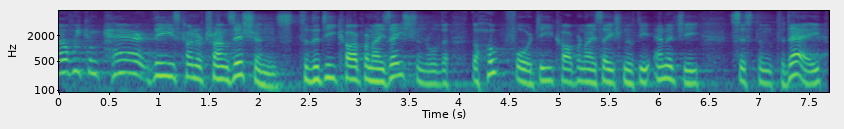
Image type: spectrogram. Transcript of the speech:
Now, if we compare these kind of transitions to the decarbonisation or the, the hope for decarbonisation of the energy system today,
